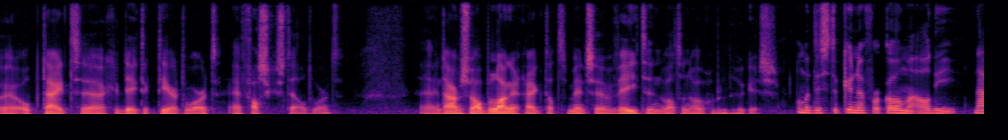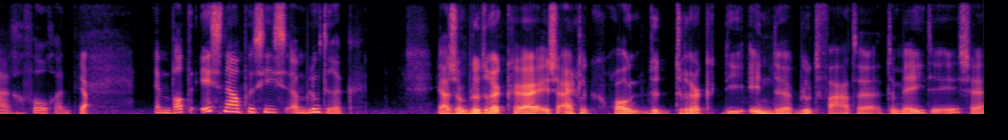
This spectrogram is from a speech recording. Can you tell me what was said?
uh, op tijd uh, gedetecteerd wordt en vastgesteld wordt. en daarom is het wel belangrijk dat mensen weten wat een hoge bloeddruk is. Om het dus te kunnen voorkomen, al die nare gevolgen. Ja. En wat is nou precies een bloeddruk? Ja, zo'n bloeddruk is eigenlijk gewoon de druk die in de bloedvaten te meten is. Hè?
